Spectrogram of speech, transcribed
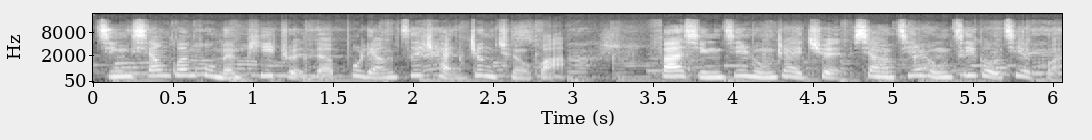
经相关部门批准的不良资产证券化，发行金融债券向金融机构借款。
